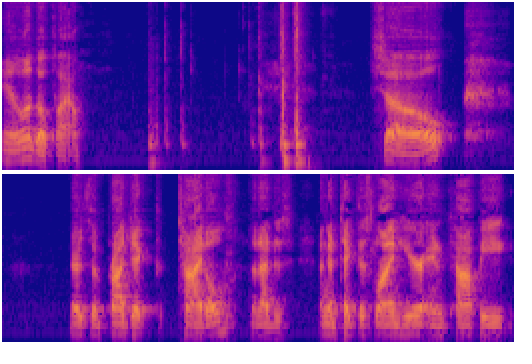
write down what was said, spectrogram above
And a logo file. So there's the project title that I just, I'm going to take this line here and copy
